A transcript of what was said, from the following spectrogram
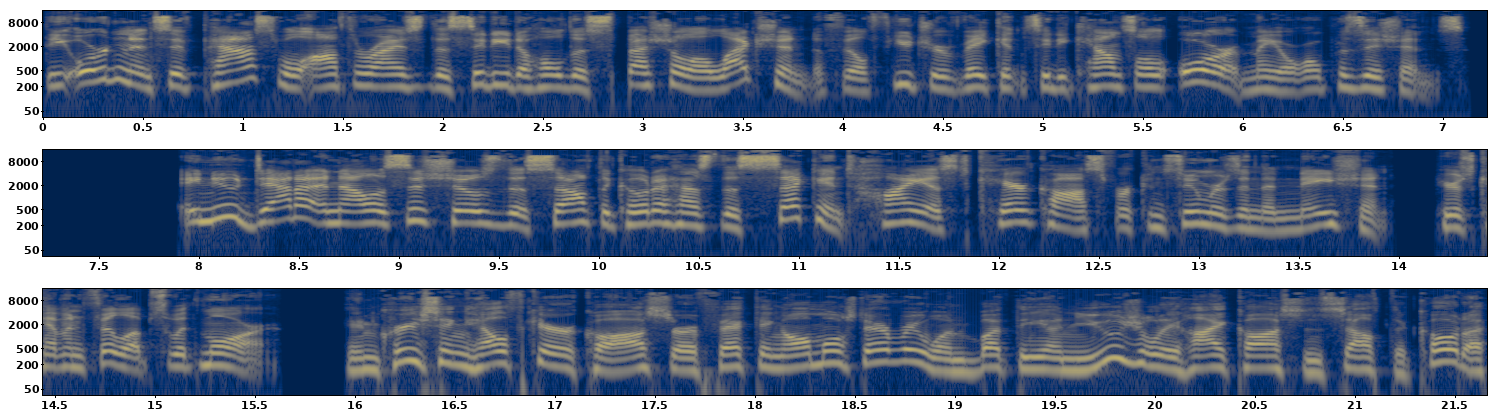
The ordinance, if passed, will authorize the city to hold a special election to fill future vacant city council or mayoral positions. A new data analysis shows that South Dakota has the second highest care costs for consumers in the nation. Here's Kevin Phillips with more. Increasing healthcare costs are affecting almost everyone, but the unusually high costs in South Dakota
